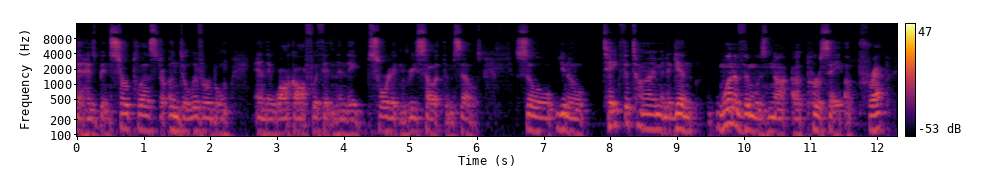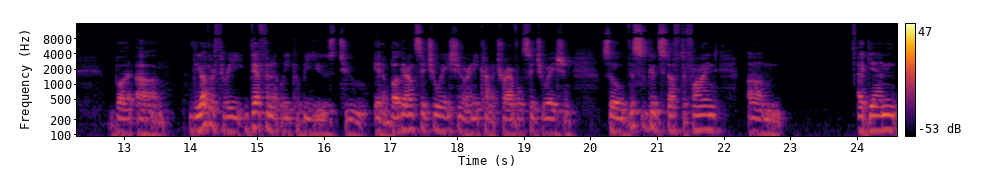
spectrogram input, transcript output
that has been surplus or undeliverable, and they walk off with it and then they sort it and resell it themselves. So, you know, take the time. And again, one of them was not a, per se a prep, but uh, the other three definitely could be used to in a bug out situation or any kind of travel situation. So this is good stuff to find. Um, again,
